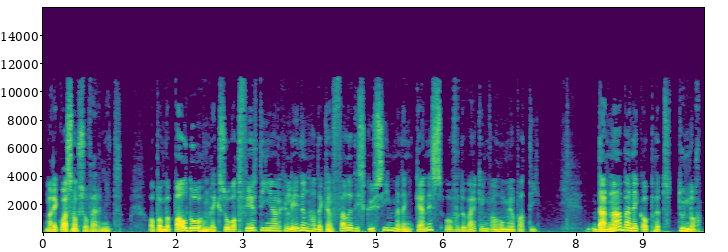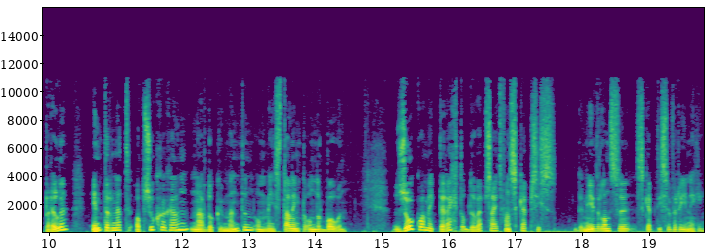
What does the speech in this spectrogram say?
Maar ik was nog zover niet. Op een bepaald ogenblik, zo wat veertien jaar geleden, had ik een felle discussie met een kennis over de werking van homeopathie. Daarna ben ik op het toen nog prille internet op zoek gegaan naar documenten om mijn stelling te onderbouwen. Zo kwam ik terecht op de website van Skepsis, de Nederlandse sceptische vereniging.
